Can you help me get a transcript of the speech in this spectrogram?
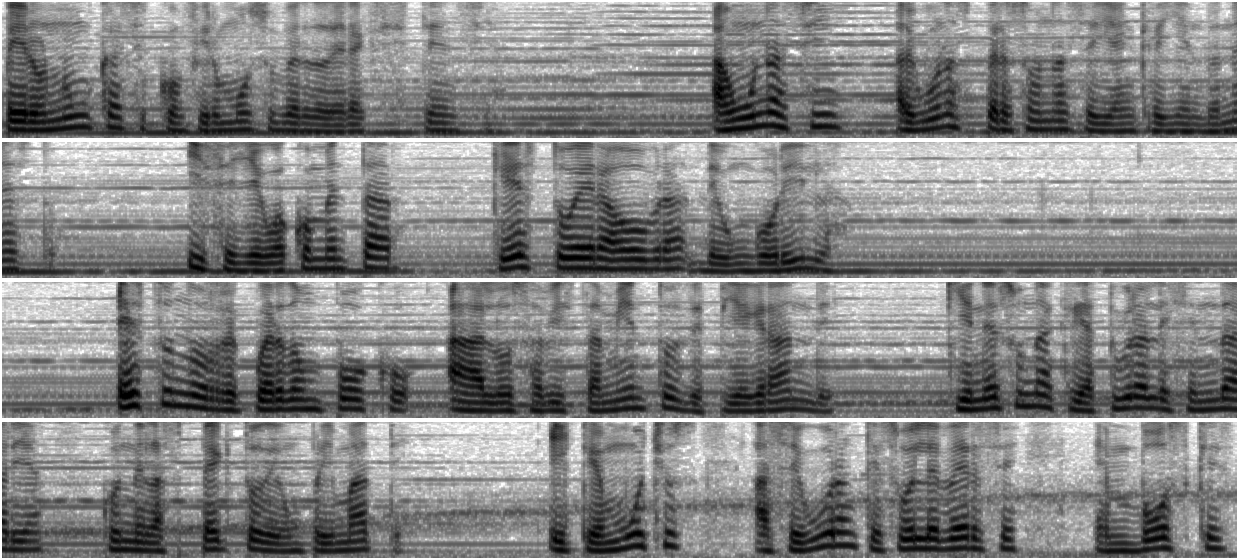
pero nunca se confirmó su verdadera existencia. Aún así, algunas personas seguían creyendo en esto, y se llegó a comentar que esto era obra de un gorila. Esto nos recuerda un poco a los avistamientos de Pie Grande, quien es una criatura legendaria con el aspecto de un primate, y que muchos aseguran que suele verse en bosques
